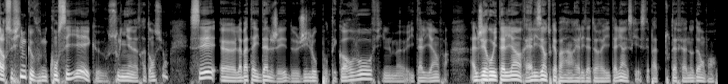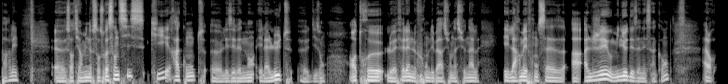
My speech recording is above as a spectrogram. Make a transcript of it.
Alors ce film que vous nous conseillez et que vous soulignez à notre attention, c'est euh, La bataille d'Alger de Gillo Pontecorvo, film euh, italien, enfin algéro-italien, réalisé en tout cas par un réalisateur italien, et ce qui n'est pas tout à fait anodin, on va en reparler, euh, sorti en 1966, qui raconte les événements et la lutte, disons, entre le FLN, le Front de Libération Nationale, et l'armée française à Alger au milieu des années 50. Alors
